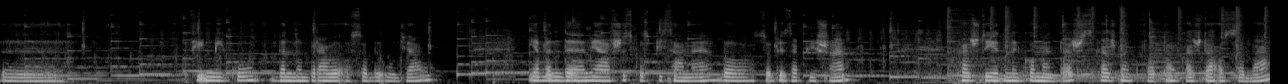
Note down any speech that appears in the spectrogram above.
yy, filmiku będą brały osoby udział. Ja będę miała wszystko spisane, bo sobie zapiszę każdy jeden komentarz z każdą kwotą, każda osoba.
